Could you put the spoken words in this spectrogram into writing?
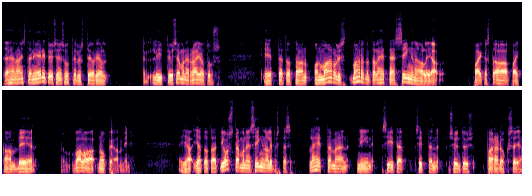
tähän Einsteinin erityiseen suhteellisuusteoriaan liittyy semmoinen rajoitus, että tota, on, on mahdotonta lähettää signaalia paikasta A paikkaan B valoa nopeammin. Ja, ja tota, että jos tämmöinen signaali pystyttäisiin lähettämään, niin siitä sitten syntyisi paradokseja,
